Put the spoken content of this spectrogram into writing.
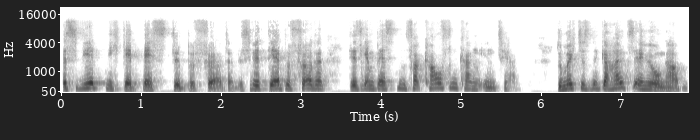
es wird nicht der Beste befördert. Es wird der befördert, der sich am besten verkaufen kann intern. Du möchtest eine Gehaltserhöhung haben.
